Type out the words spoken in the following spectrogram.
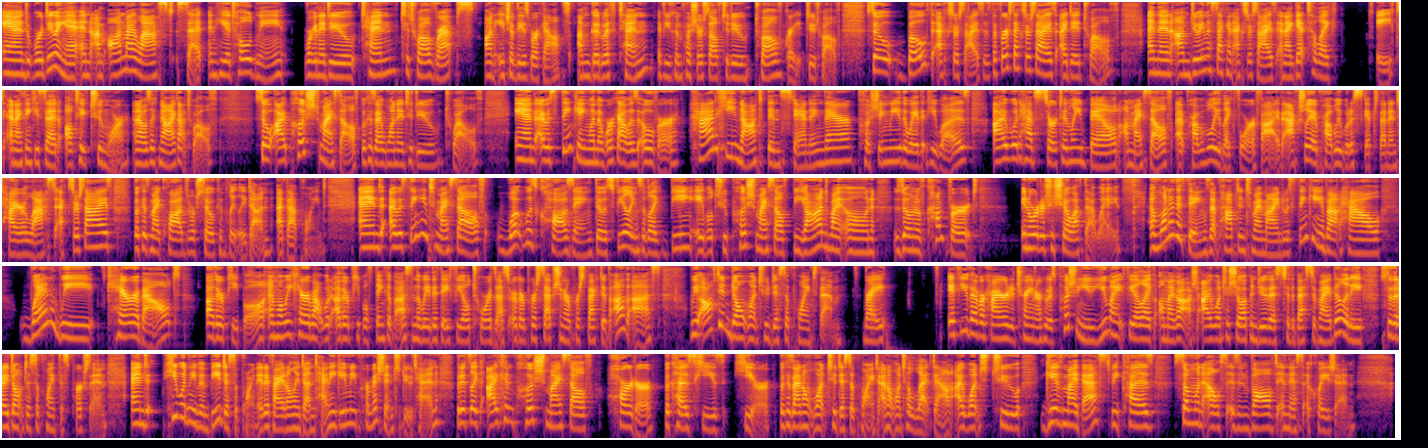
And we're doing it. And I'm on my last set. And he had told me we're going to do 10 to 12 reps on each of these workouts. I'm good with 10. If you can push yourself to do 12, great, do 12. So, both exercises, the first exercise I did 12, and then I'm doing the second exercise and I get to like eight. And I think he said, I'll take two more. And I was like, no, nah, I got 12. So I pushed myself because I wanted to do 12. And I was thinking when the workout was over, had he not been standing there pushing me the way that he was, I would have certainly bailed on myself at probably like four or five. Actually, I probably would have skipped that entire last exercise because my quads were so completely done at that point. And I was thinking to myself, what was causing those feelings of like being able to push myself beyond my own zone of comfort? In order to show up that way. And one of the things that popped into my mind was thinking about how when we care about other people and when we care about what other people think of us and the way that they feel towards us or their perception or perspective of us, we often don't want to disappoint them, right? If you've ever hired a trainer who is pushing you, you might feel like, oh my gosh, I want to show up and do this to the best of my ability so that I don't disappoint this person. And he wouldn't even be disappointed if I had only done 10. He gave me permission to do 10, but it's like I can push myself harder because he's here, because I don't want to disappoint. I don't want to let down. I want to give my best because someone else is involved in this equation.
